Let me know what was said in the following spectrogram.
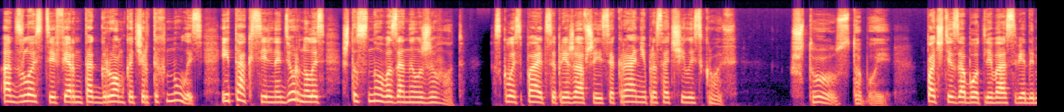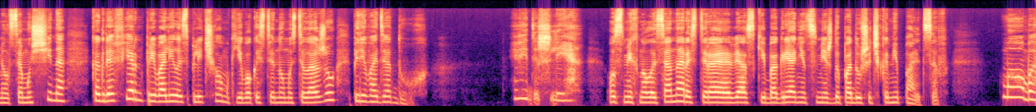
От злости Ферн так громко чертыхнулась и так сильно дернулась, что снова заныл живот. Сквозь пальцы, прижавшиеся к ране, просочилась кровь. «Что с тобой?» Почти заботливо осведомился мужчина, когда Ферн привалилась плечом к его костяному стеллажу, переводя дух. «Видишь ли...» усмехнулась она, растирая вязкий багрянец между подушечками пальцев. «Мы оба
